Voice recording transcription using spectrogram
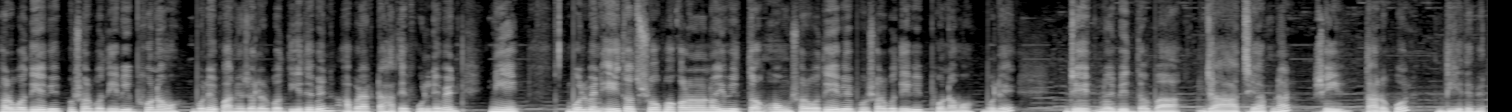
সর্বদেবী সর্বদেবী ভো নম। বলে পানীয় জলের উপর দিয়ে দেবেন। আবার একটা হাতে ফুল নেবেন, নিয়ে বলবেন, এই তৎ সৌভকরণ নৈবেদ্যং ওং সর্বদেবী ভো সর্বদেবী ভো নম। বলে যে নৈবেদ্য বা যা আছে আপনার, সেই তার উপর দিয়ে দেবেন।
